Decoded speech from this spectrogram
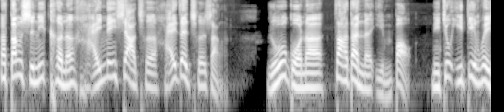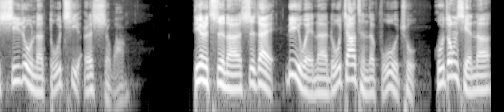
那当时你可能还没下车，还在车上。如果呢炸弹呢引爆。”你就一定会吸入呢毒气而死亡。第二次呢，是在立委呢卢嘉诚的服务处，胡宗贤呢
